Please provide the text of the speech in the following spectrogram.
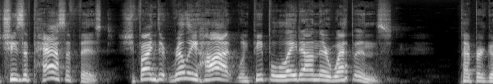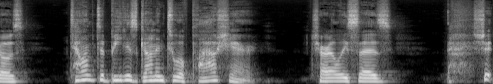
She's a pacifist. She finds it really hot when people lay down their weapons. Pepper goes, Tell him to beat his gun into a plowshare. Charlie says, she,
